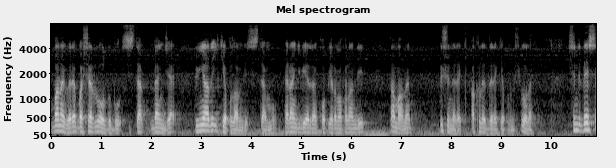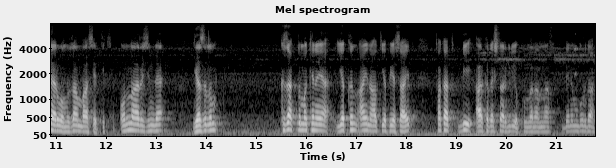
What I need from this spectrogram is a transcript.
Bana göre başarılı oldu bu sistem bence. Dünyada ilk yapılan bir sistem bu. Herhangi bir yerden kopyalama falan değil. Tamamen düşünerek, akıl ederek yapılmış bir olay. Şimdi 5 servomuzdan bahsettik. Onun haricinde yazılım kızaklı makineye yakın aynı altyapıya sahip. Fakat bir arkadaşlar biliyor kullananlar benim burada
